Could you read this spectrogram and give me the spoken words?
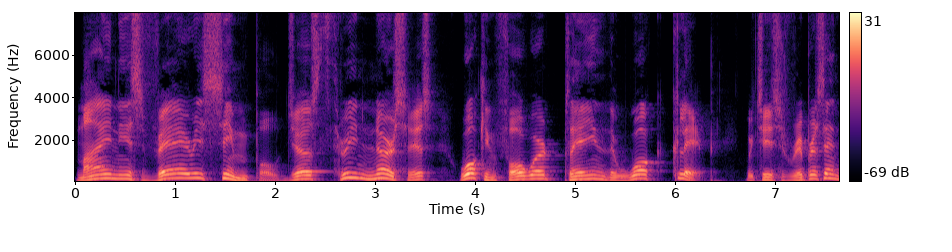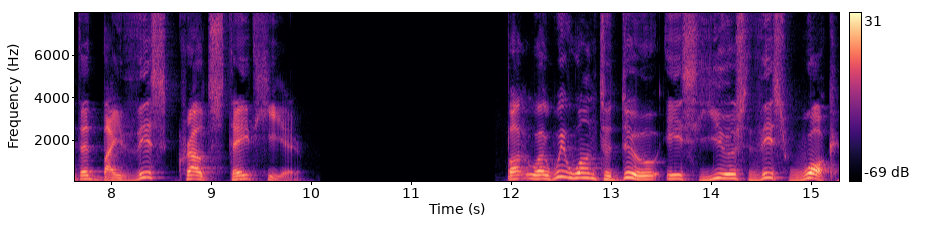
Mine is very simple, just three nurses walking forward playing the walk clip, which is represented by this crowd state here. But what we want to do is use this walk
